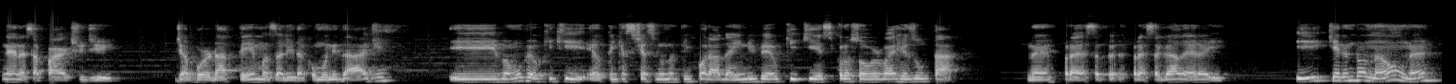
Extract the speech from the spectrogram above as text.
né, nessa parte de, de abordar temas ali da comunidade. E vamos ver o que que eu tenho que assistir a segunda temporada ainda e ver o que que esse crossover vai resultar, né, para essa para essa galera aí. E querendo ou não, né,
